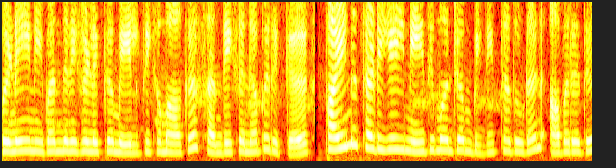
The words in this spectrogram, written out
பிணை நிபந்தனைகளுக்கு மேலதிகமாக சந்தேக நபருக்கு பயண தடையை நீதிமன்றம் விதித்ததுடன் அவரது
